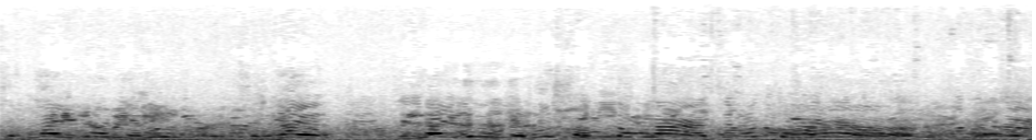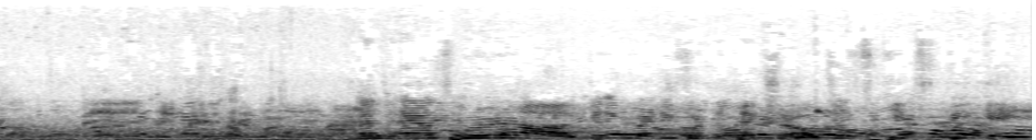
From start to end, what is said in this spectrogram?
And as we're uh, getting ready for the picture, I'll just keep speaking.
